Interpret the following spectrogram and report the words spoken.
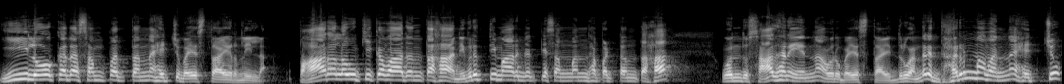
ಈ ಲೋಕದ ಸಂಪತ್ತನ್ನು ಹೆಚ್ಚು ಬಯಸ್ತಾ ಇರಲಿಲ್ಲ. ಪಾರಲೌಕಿಕವಾದಂತಹ ನಿವೃತ್ತಿ ಮಾರ್ಗಕ್ಕೆ ಸಂಬಂಧಪಟ್ಟಂತಹ ಒಂದು ಸಾಧನೆಯನ್ನು ಅವರು ಬಯಸ್ತಾ ಇದ್ರು. ಅಂದರೆ ಧರ್ಮವನ್ನು ಹೆಚ್ಚು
